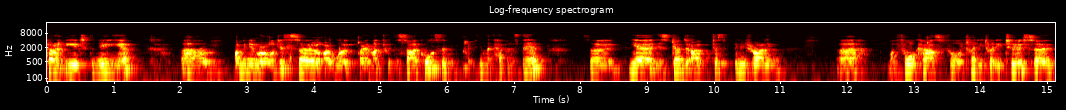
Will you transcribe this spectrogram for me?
current year to the new year. Um, I'm a numerologist, so I work very much with the cycles and everything that happens there. So yeah, it is going to. I've just finished writing uh, my forecast for 2022, so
